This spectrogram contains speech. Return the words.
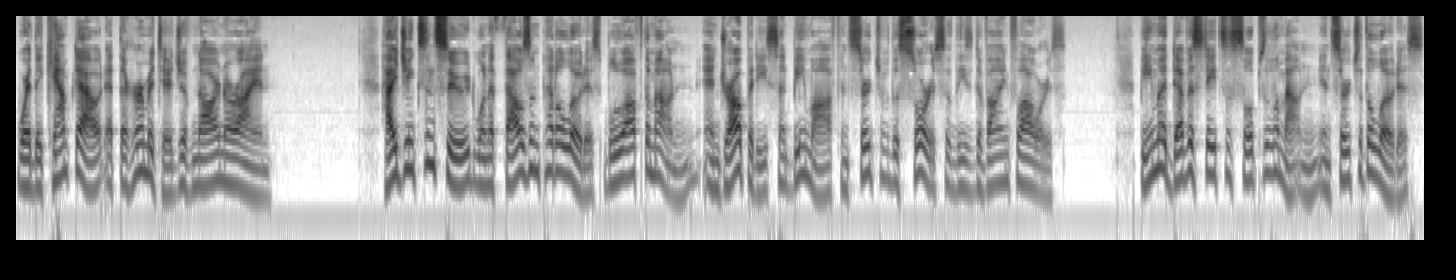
where they camped out at the hermitage of Nar Narayan. Hijinks ensued when a thousand petal lotus blew off the mountain, and Draupadi sent Bhima off in search of the source of these divine flowers. Bhima devastates the slopes of the mountain in search of the lotus,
